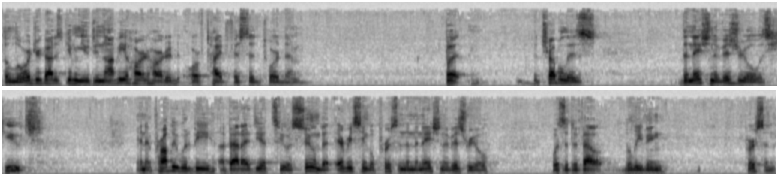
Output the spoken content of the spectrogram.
the Lord your God is giving you, do not be hard hearted or tight fisted toward them. But the trouble is, the nation of Israel was huge. And it probably would be a bad idea to assume that every single person in the nation of Israel was a devout, believing person.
